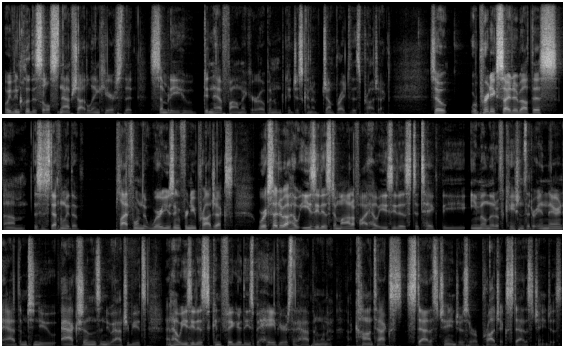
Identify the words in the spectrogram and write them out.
And we've included this little snapshot link here so that somebody who didn't have FileMaker open could just kind of jump right to this project. So we're pretty excited about this. Um, this is definitely the platform that we're using for new projects. We're excited about how easy it is to modify, how easy it is to take the email notifications that are in there and add them to new actions and new attributes, and how easy it is to configure these behaviors that happen when a, a contact status changes or a project status changes.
